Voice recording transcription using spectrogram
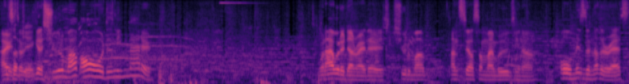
right. What's up, so you Jake? gonna shoot him up? Oh, it doesn't even matter. What I would have done right there is shoot him up, unseal some of my moves, you know. Oh, missed another rest.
